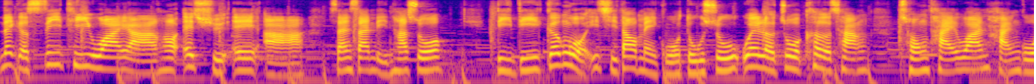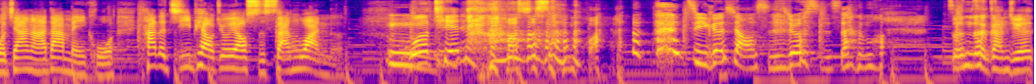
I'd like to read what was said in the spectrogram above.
那个 C T Y 啊，然后 H A R 三三零，他说弟弟跟我一起到美国读书，为了坐客舱从台湾、韩国、加拿大、美国，他的机票就要十三万了。我的天哪，十三万，几个小时就十三万。真的感觉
